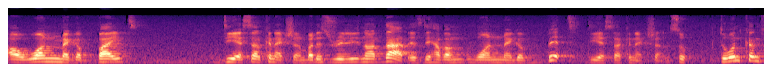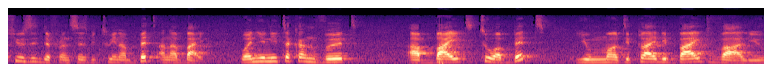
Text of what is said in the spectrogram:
a 1 megabyte DSL connection, but it's really not that. It's they have a 1 megabit DSL connection. So don't confuse the differences between a bit and a byte. When you need to convert a byte to a bit, you multiply the byte value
